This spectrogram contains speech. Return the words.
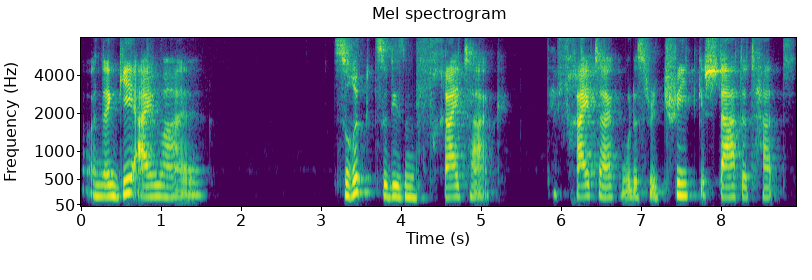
Und dann geh einmal zurück zu diesem Freitag, der Freitag, wo das Retreat gestartet hat.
